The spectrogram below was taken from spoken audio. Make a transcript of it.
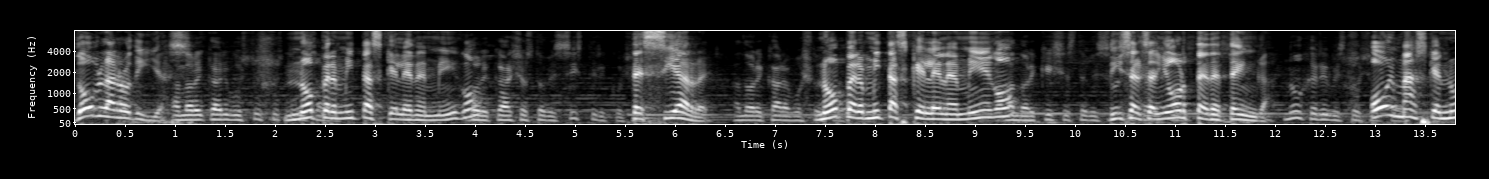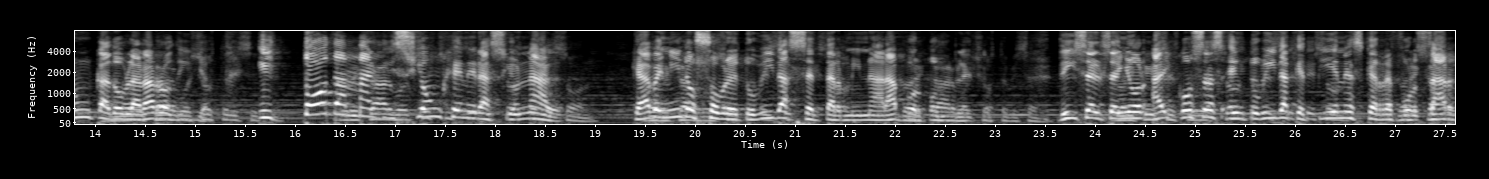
Dobla rodillas. No permitas que el enemigo te cierre. No permitas que el enemigo, dice el Señor, te detenga. Hoy más que nunca doblará rodillas. Y toda maldición generacional que ha venido sobre tu vida se terminará por completo. Dice el Señor, hay cosas en tu vida que tienes que reforzar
